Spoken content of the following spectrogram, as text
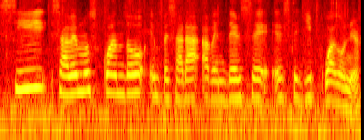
si sabemos cuándo empezará a venderse este Jeep Wagoneer.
